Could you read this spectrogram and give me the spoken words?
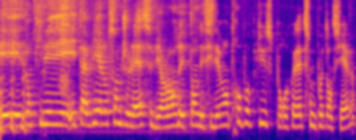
Et donc il est établi à Los Angeles, l'Irlande étant décidément trop obtuse pour reconnaître son potentiel.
